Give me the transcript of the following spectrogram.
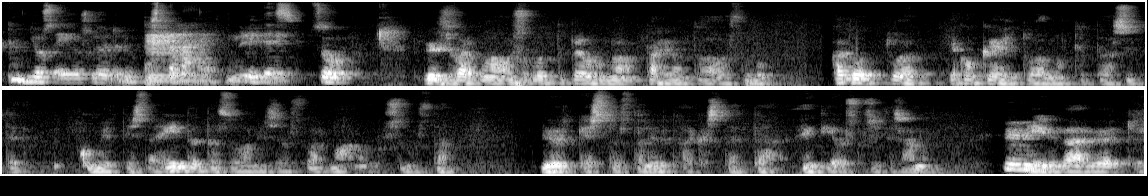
jos ei olisi löytynyt tästä Mm, läheltä. niin. Miten sun? Kyllä se varmaan olisi ollut, että peuruna tarjontaa olisi tullut katsottua ja kokeiltua, mutta taas sitten kun miettii sitä hintatasoa, niin se olisi varmaan ollut semmoista lyhytkestoista, lyhytaikaista, että en tiedä, olisiko siitä saanut Mm. niin hyvää hyötyä.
